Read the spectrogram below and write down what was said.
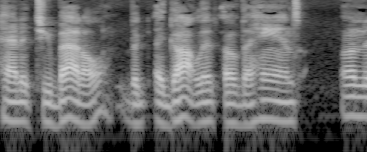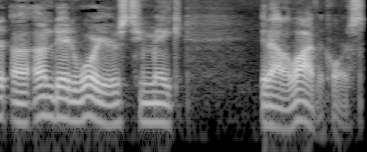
had it to battle the a gauntlet of the hands uh, undead warriors to make it out alive, of course.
